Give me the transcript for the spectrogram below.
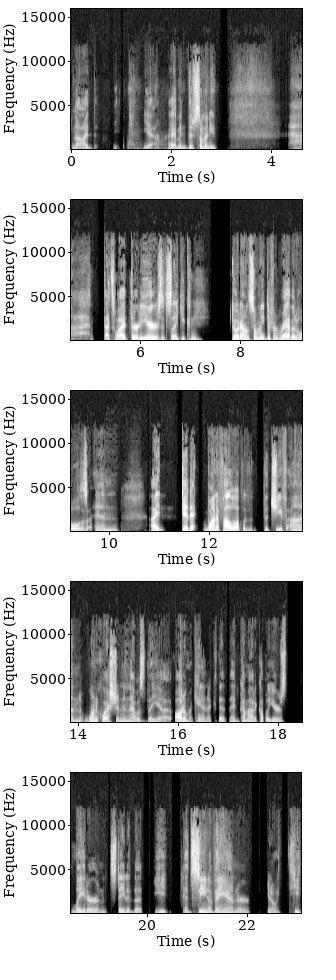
No, I. Yeah, I mean, there's so many. That's why 30 years. It's like you can go down so many different rabbit holes, and I did want to follow up with the chief on one question, and that was the uh, auto mechanic that had come out a couple years later and stated that he had seen a van or you know he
